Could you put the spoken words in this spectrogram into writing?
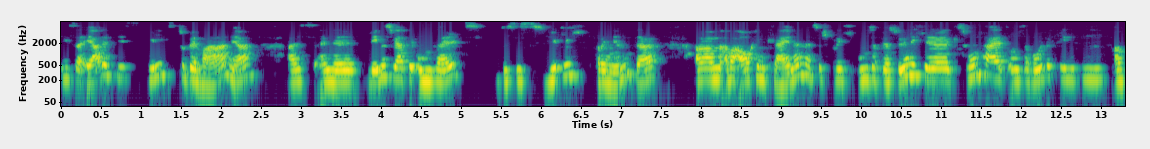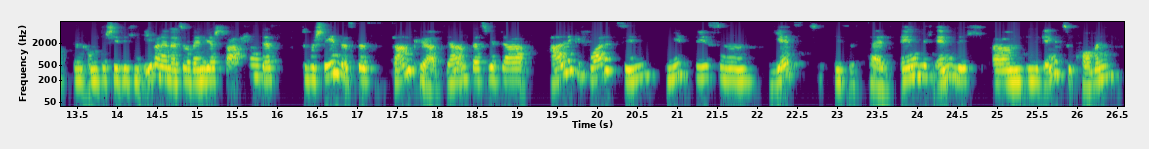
dieser Erde, die es gilt zu bewahren, ja, als eine lebenswerte Umwelt, das ist wirklich dringend, ja. Ähm, aber auch im Kleinen, also sprich unsere persönliche Gesundheit, unser Wohlbefinden auf den unterschiedlichen Ebenen. Also wenn wir schaffen, das zu verstehen, dass das zusammengehört, ja, und dass wir da alle gefordert sind, mit diesem Jetzt ist es Zeit, endlich, endlich ähm, in die Gänge zu kommen,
